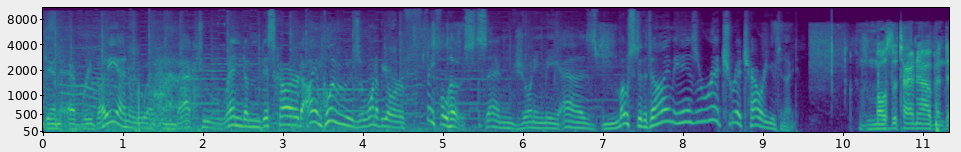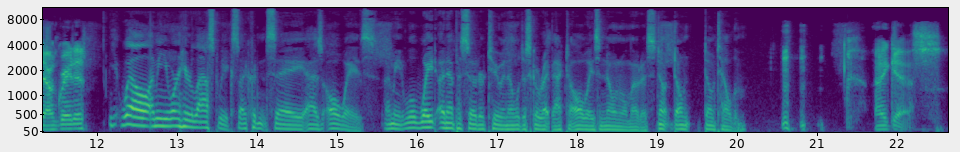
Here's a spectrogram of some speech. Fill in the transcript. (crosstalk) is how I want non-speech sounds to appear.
again, everybody, and welcome back to Random Discard. I am Cluze, one of your faithful hosts, and joining me as most of the time is Rich. Rich, how are you tonight? Most of the time now, I've been downgraded. Well, I mean, you weren't here last week, so I couldn't say as always. I mean, we'll wait an episode or two, and then we'll just go right back to always, and no one will notice. Don't, don't, don't tell them. (laughs) I guess.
